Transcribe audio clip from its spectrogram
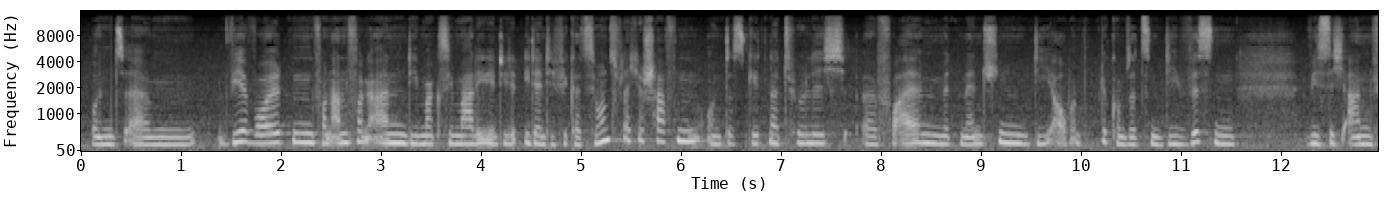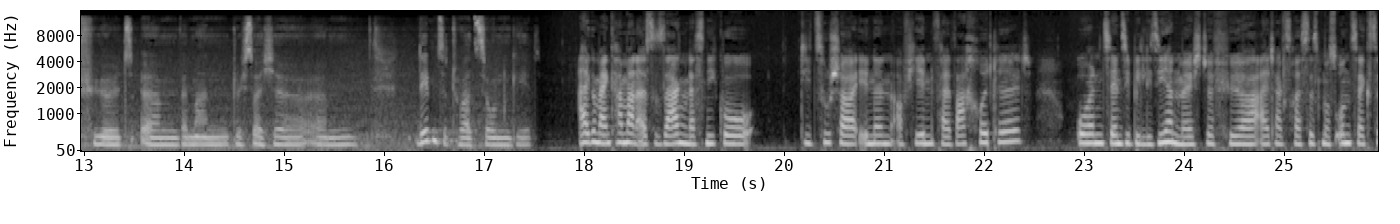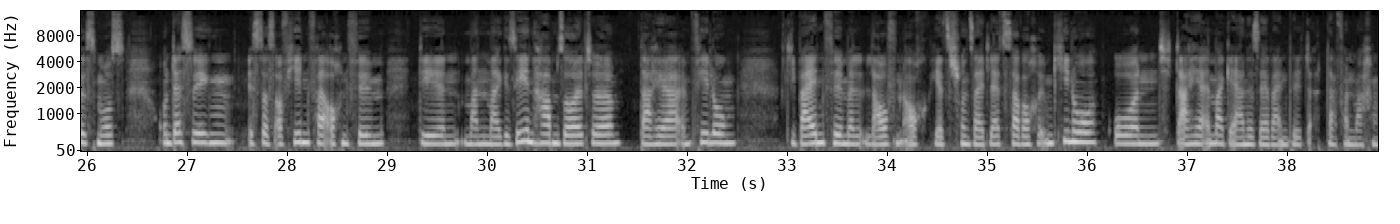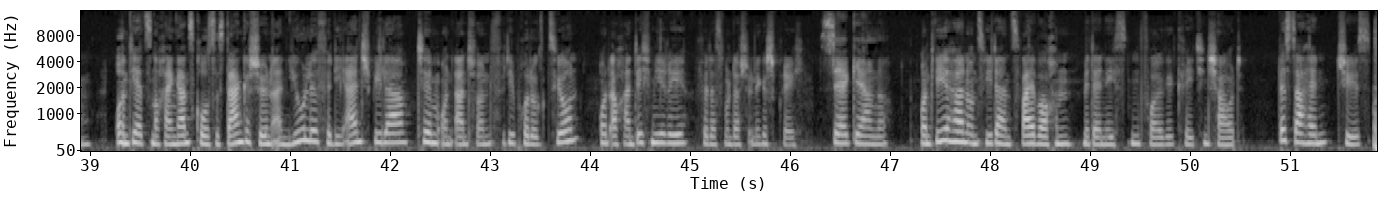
Und ähm, wir wollten von Anfang an die maximale Identifikationsfläche schaffen. Und das geht natürlich äh, vor allem mit Menschen, die auch im Publikum sitzen, die wissen, wie es sich anfühlt, ähm, wenn man durch solche ähm, Lebenssituationen geht. Allgemein kann man also sagen, dass Nico die ZuschauerInnen auf jeden Fall wachrüttelt und sensibilisieren möchte für Alltagsrassismus und Sexismus. Und deswegen ist das auf jeden Fall auch ein Film, den man mal gesehen haben sollte. Daher Empfehlung. Die beiden Filme laufen auch jetzt schon seit letzter Woche im Kino und daher immer gerne selber ein Bild davon machen. Und jetzt noch ein ganz großes Dankeschön an Jule für die Einspieler, Tim und Anton für die Produktion und auch an dich, Miri, für das wunderschöne Gespräch. Sehr gerne. Und wir hören uns wieder in zwei Wochen mit der nächsten Folge Gretchen schaut. Bis dahin, tschüss.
